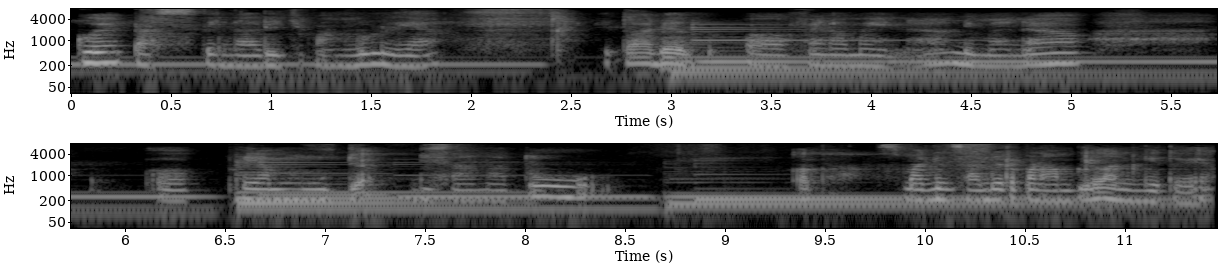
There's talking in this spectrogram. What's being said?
gue pas tinggal di Jepang dulu ya itu ada uh, fenomena di mana uh, pria muda di sana tuh apa semakin sadar penampilan gitu ya.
